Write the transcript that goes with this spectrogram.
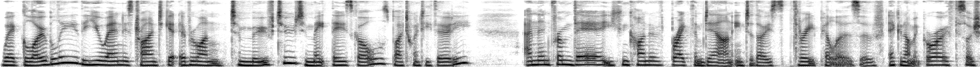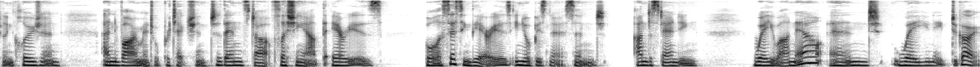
where globally the UN is trying to get everyone to move to to meet these goals by 2030. And then from there, you can kind of break them down into those three pillars of economic growth, social inclusion, and environmental protection to then start fleshing out the areas or assessing the areas in your business and understanding where you are now and where you need to go.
